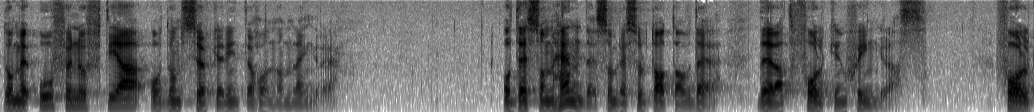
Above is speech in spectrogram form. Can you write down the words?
de är oförnuftiga och de söker inte honom längre. Och det som händer som resultat av det, det är att folken skingras. Folk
